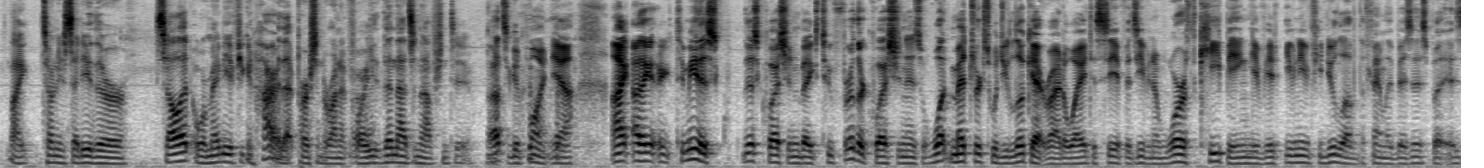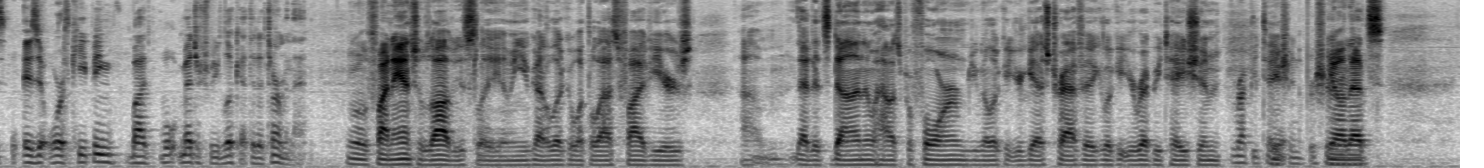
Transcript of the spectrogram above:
like Tony said, either sell it or maybe if you can hire that person to run it for you, then that's an option too. That's a good point. Yeah, I, I to me this this question begs two further question is what metrics would you look at right away to see if it's even worth keeping if you, even if you do love the family business, but is is it worth keeping? By what metrics would you look at to determine that? Well, the financials, obviously. I mean, you've got to look at what the last five years um, that it's done and how it's performed. You got to look at your guest traffic, look at your reputation. Reputation for sure. You know, that's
